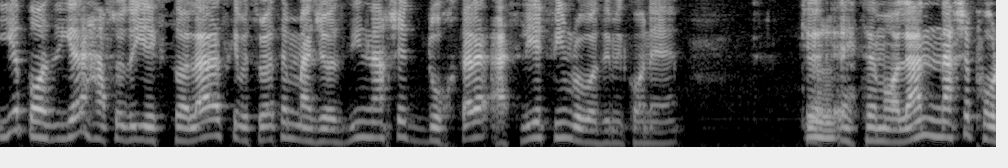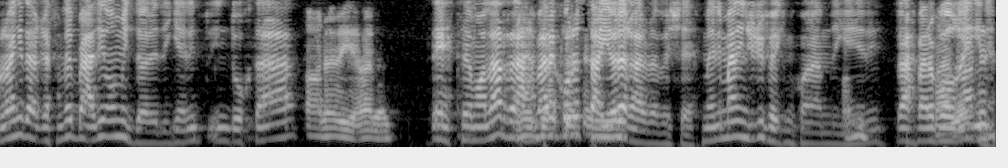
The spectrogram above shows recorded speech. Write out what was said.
یه بازیگر 71 ساله است که به صورت مجازی نقش دختر اصلی فیلم رو بازی می‌کنه. که احتمالا نقش پررنگی در قسمت بعدی امید داره دیگه. یعنی این دختر آره آره. احتمالا رهبر کل سیاره قراره بشه. یعنی من اینجوری فکر می‌کنم دیگه. یعنی رهبر واقعی اینه.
